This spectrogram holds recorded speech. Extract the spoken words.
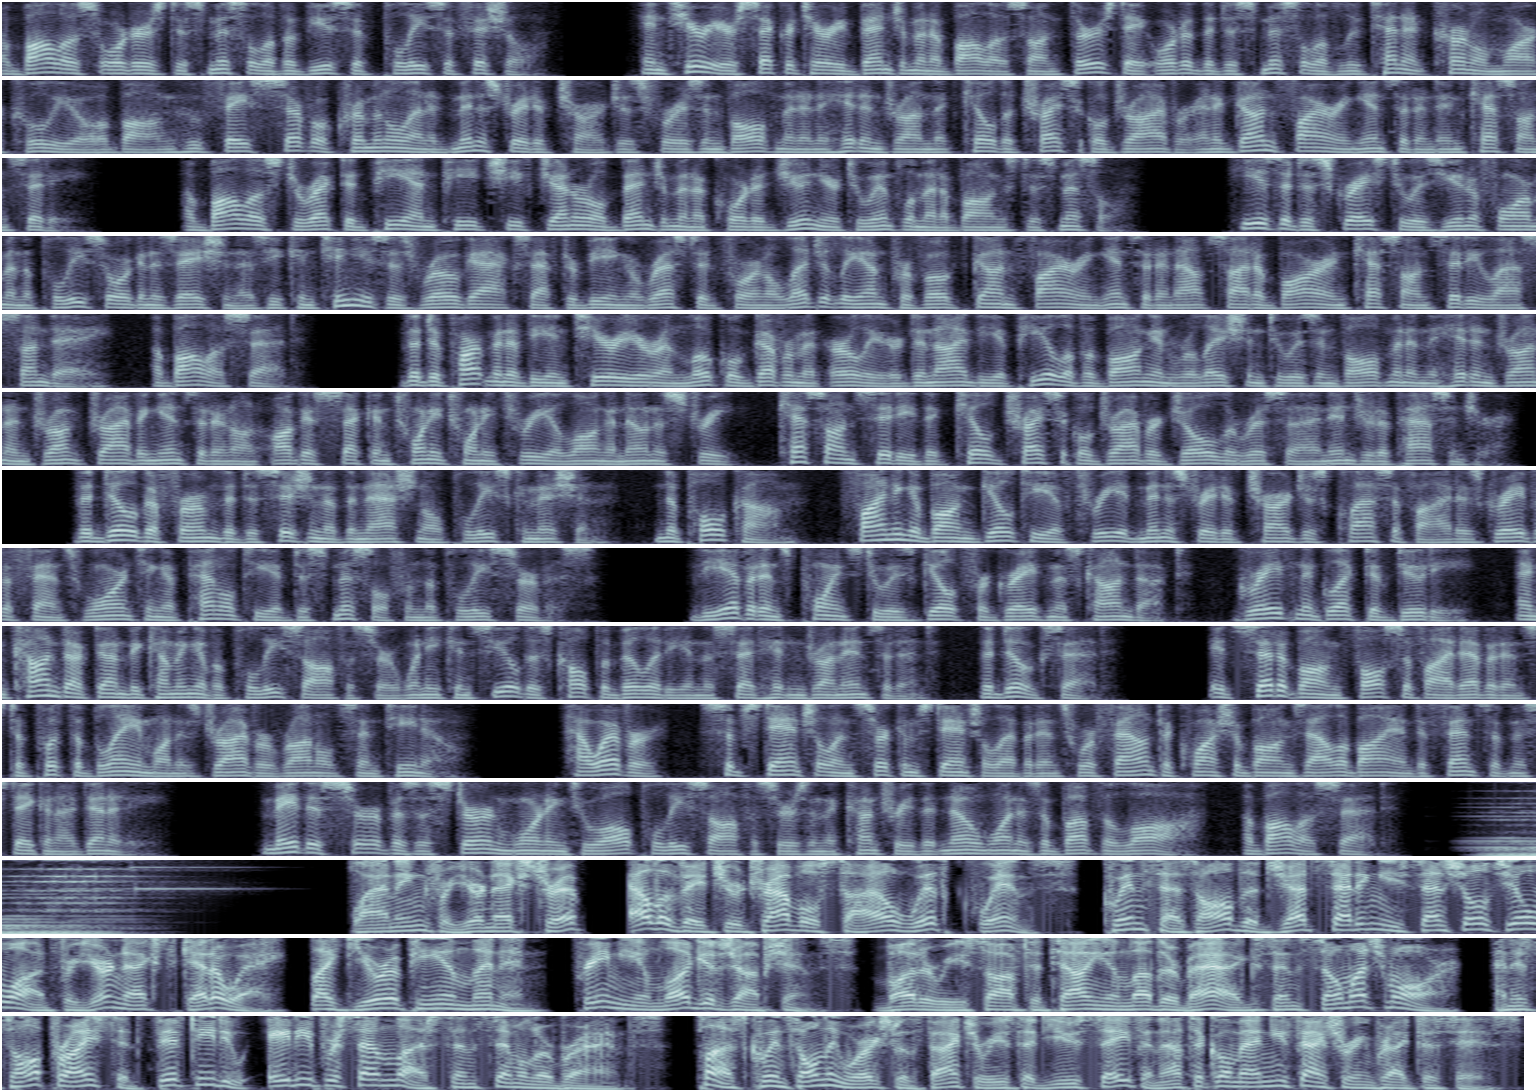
Abalos orders dismissal of abusive police official. Interior Secretary Benjamin Abalos on Thursday ordered the dismissal of Lieutenant Colonel Mark Julio Abong, who faced several criminal and administrative charges for his involvement in a hit and run that killed a tricycle driver and a gun firing incident in Quezon City. Abalos directed PNP Chief General Benjamin Acorda Jr. to implement Abong's dismissal. He is a disgrace to his uniform and the police organization as he continues his rogue acts after being arrested for an allegedly unprovoked gun firing incident outside a bar in Quezon City last Sunday, Abalos said. The Department of the Interior and local government earlier denied the appeal of Abong in relation to his involvement in the hit and run and drunk driving incident on August 2, 2023 along Anonas Street, Quezon City that killed tricycle driver Joel Larissa and injured a passenger. The DILG affirmed the decision of the National Police Commission, NAPOLCOM, finding Abong guilty of three administrative charges classified as grave offense warranting a penalty of dismissal from the police service. The evidence points to his guilt for grave misconduct, grave neglect of duty, and conduct unbecoming of a police officer when he concealed his culpability in the said hit and run incident, the DILG said. It said Abong falsified evidence to put the blame on his driver Ronald Centino. However, substantial and circumstantial evidence were found to quash Abong's alibi and defense of mistaken identity. May this serve as a stern warning to all police officers in the country that no one is above the law, Abalos said. Planning for your next trip? Elevate your travel style with Quince. Quince has all the jet setting essentials you'll want for your next getaway, like European linen, premium luggage options, buttery soft Italian leather bags, and so much more. And it's all priced at 50 to 80% less than similar brands. Plus, Quince only works with factories that use safe and ethical manufacturing practices.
